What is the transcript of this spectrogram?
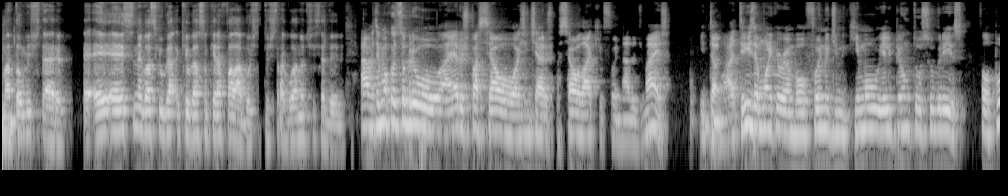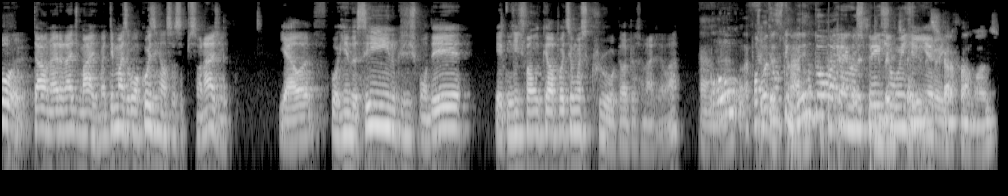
Matou o mistério. É, é- é esse negócio que o, que o garçom queria falar, Busto. Tu estragou a notícia dele. Ah, mas tem uma coisa sobre o aeroespacial, o agente aeroespacial lá, que foi nada demais. Então, a atriz da Monica Rambeau foi no Jimmy Kimmel e ele perguntou sobre isso. Falou, pô, tal, não era nada demais, mas tem mais alguma coisa em relação a essa personagem? E ela ficou rindo assim, não quis responder. E aí tem gente falando que ela pode ser uma Screw, aquela personagem lá. Ah, Ou pode ter um segundo aerospatial Esse aí. cara famoso.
